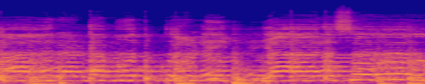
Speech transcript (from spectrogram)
കാരണമുത്തൊളി യാ റസൂലേ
